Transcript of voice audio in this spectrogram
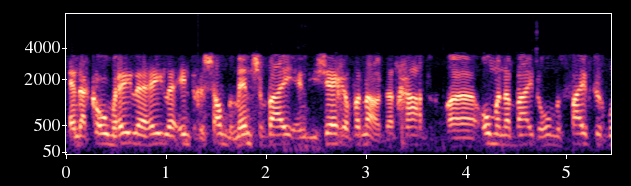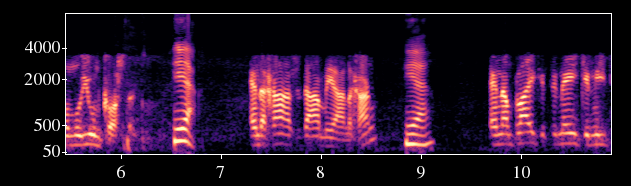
En daar komen hele, hele interessante mensen bij en die zeggen van nou, dat gaat uh, om en nabij de 150 miljoen kosten. Ja. En dan gaan ze daarmee aan de gang. Ja. En dan blijkt het in één keer niet,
